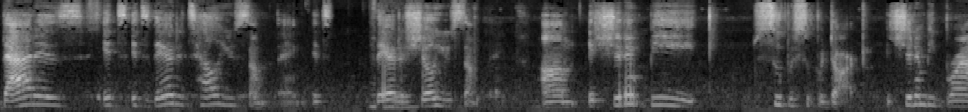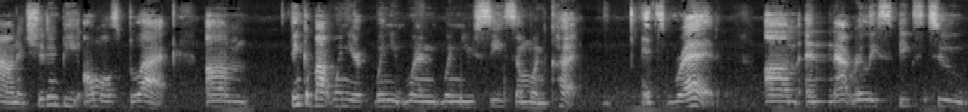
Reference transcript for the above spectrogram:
That is it's it's there to tell you something. It's there mm-hmm. to show you something. Um, it shouldn't be super super dark it shouldn't be brown. It shouldn't be almost black. Um, think about when you're when you when when you see someone cut, it's red, um, and that really speaks to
